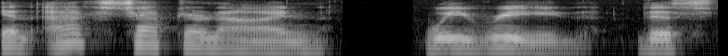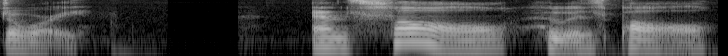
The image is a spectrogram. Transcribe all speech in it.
In Acts chapter 9, we read this story. And Saul, who is Paul,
